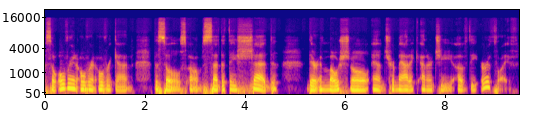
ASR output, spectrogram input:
So, over and over and over again, the souls um, said that they shed their emotional and traumatic energy of the earth life.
